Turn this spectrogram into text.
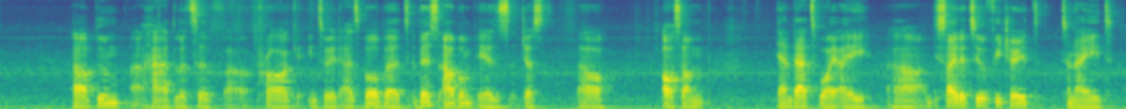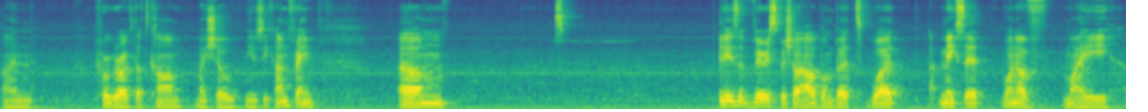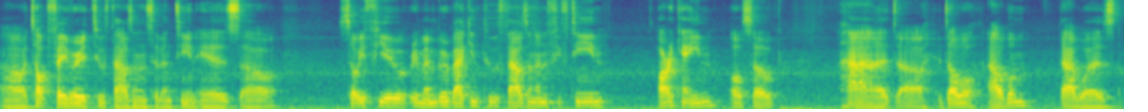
Uh, Bloom had lots of uh, prog into it as well, but this album is just uh, awesome, and that's why I uh, decided to feature it tonight on progrove.com, my show Music Unframed. Um, it is a very special album, but what makes it one of my uh, top favorite 2017 is uh, so if you remember back in 2015 arcane also had uh, a double album that was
